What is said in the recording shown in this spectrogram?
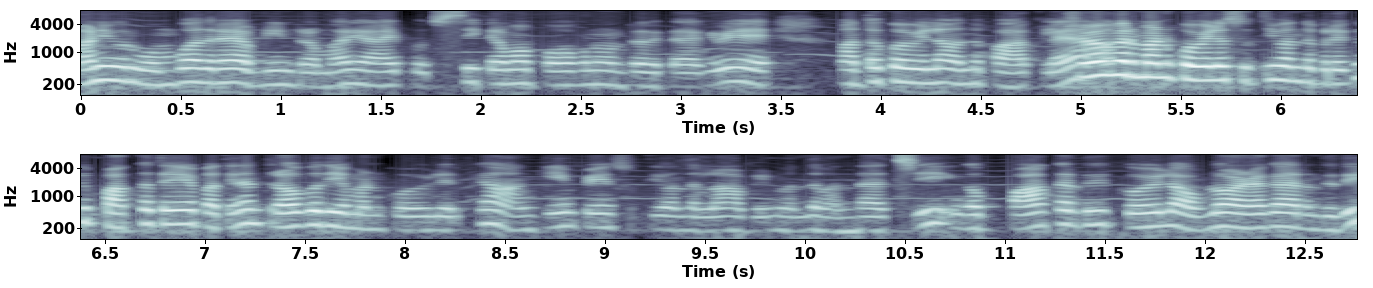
மணி ஒரு ஒன்பதரை அப்படின்ற மாதிரி ஆகிப்போச்சு சீக்கிரமாக போகணுன்றதுக்காகவே மற்ற கோவிலாம் வந்து பார்க்கல. சிவபெருமான் கோவிலை சுற்றி வந்த பிறகு பக்கத்துலேயே பார்த்தீங்கன்னா திரௌபதி அம்மன் கோவில் இருக்கு. அங்கேயும் போய் சுற்றி வந்துடலாம் அப்படின்னு வந்து வந்தாச்சு. இங்கே பார்க்கறதுக்கு கோவில் அவ்வளோ அழகாக இருந்தது.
